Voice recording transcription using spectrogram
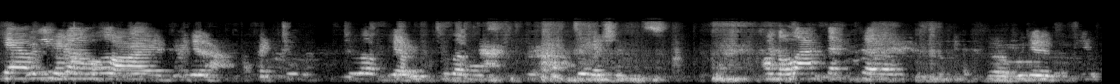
Yeah, we we've done a level little bit. five. We did, I think, two, two levels. Yeah, two levels, two missions. on the last episode. So we did a few.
